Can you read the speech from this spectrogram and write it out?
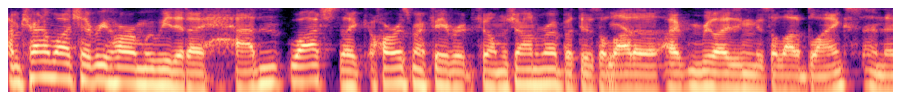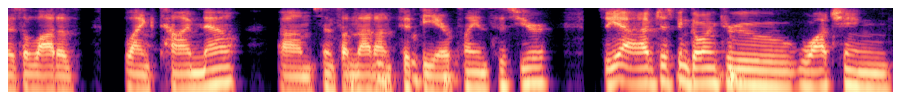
I'm trying to watch every horror movie that I hadn't watched. Like horror is my favorite film genre, but there's a lot of I'm realizing there's a lot of blanks and there's a lot of blank time now um, since I'm not on 50 airplanes this year. So yeah, I've just been going through watching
